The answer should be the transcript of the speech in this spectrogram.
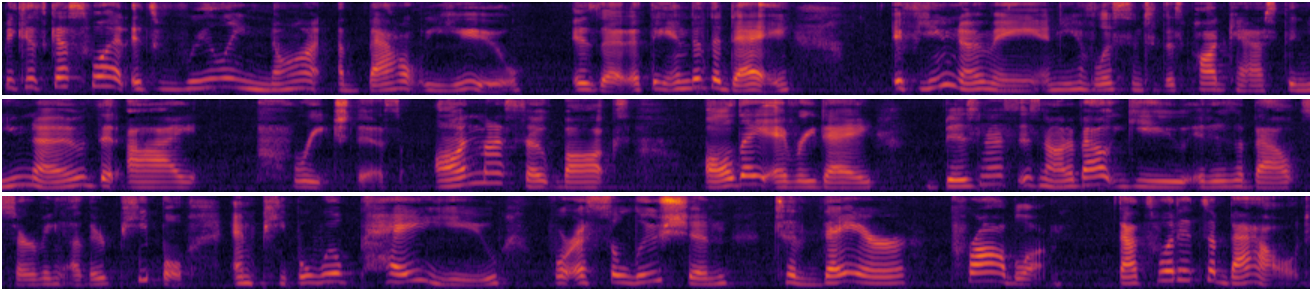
because guess what? It's really not about you, is it? At the end of the day, if you know me and you have listened to this podcast, then you know that I preach this on my soapbox all day, every day. Business is not about you, it is about serving other people. And people will pay you for a solution to their problem. That's what it's about.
